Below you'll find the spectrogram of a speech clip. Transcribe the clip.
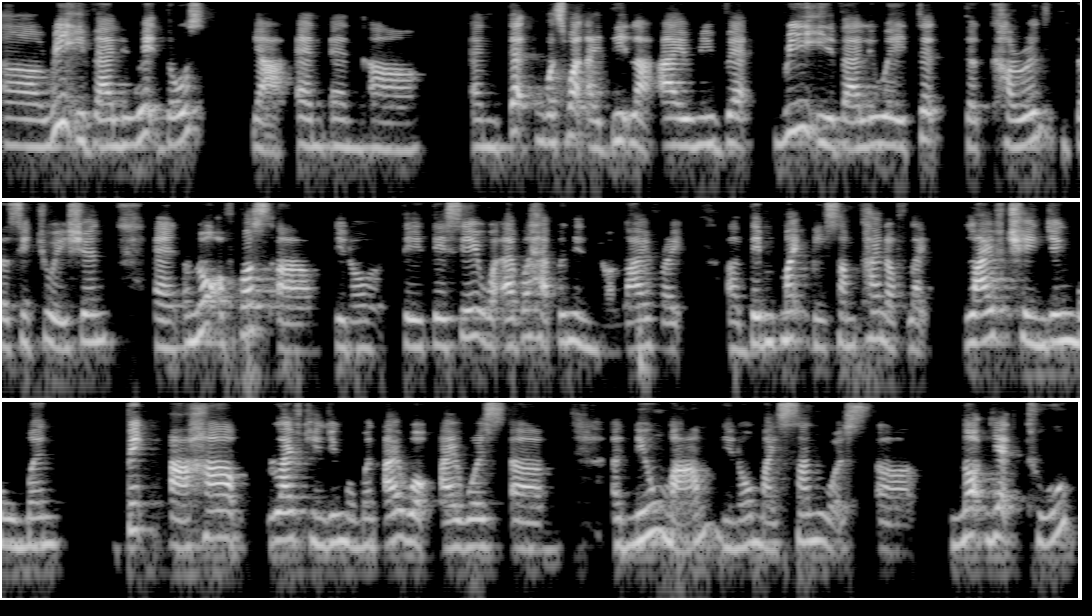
uh, reevaluate those. Yeah, and and uh, and that was what I did. lah. I re- re-evaluated the current the situation. And no, of course, uh, you know, they, they say whatever happened in your life, right? Uh, there might be some kind of like life-changing moment big aha life changing moment. I was I was um, a new mom. You know, my son was uh, not yet two,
